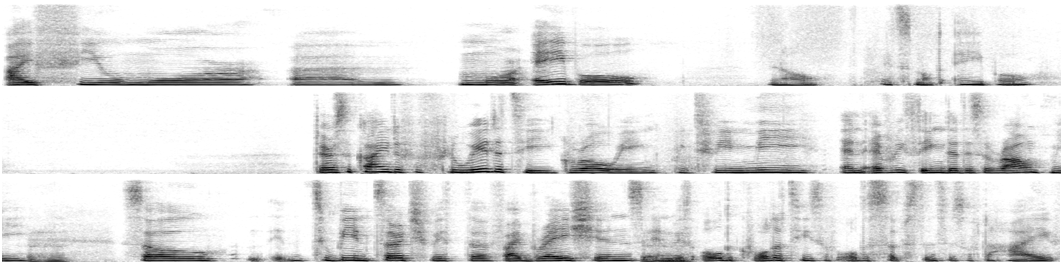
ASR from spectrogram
I feel more um, more able. No, it's not able. There's a kind of a fluidity growing between me and everything that is around me. Mm-hmm. So to be in touch with the vibrations mm-hmm. and with all the qualities of all the substances of the hive,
